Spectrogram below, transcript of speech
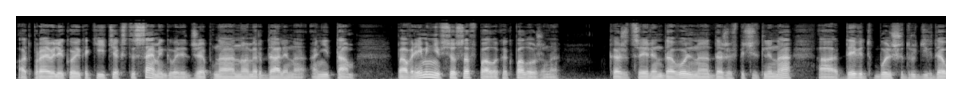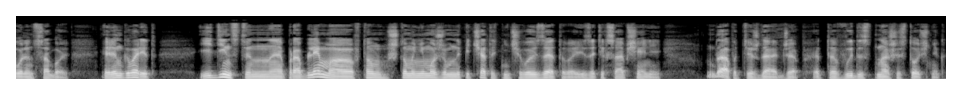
«Отправили кое-какие тексты сами», — говорит Джеб, — «на номер Далина. Они там. По времени все совпало, как положено». Кажется, Эллен довольна, даже впечатлена, а Дэвид больше других доволен собой. Эллен говорит... Единственная проблема в том, что мы не можем напечатать ничего из этого, из этих сообщений. Да, подтверждает Джеб, это выдаст наш источник.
